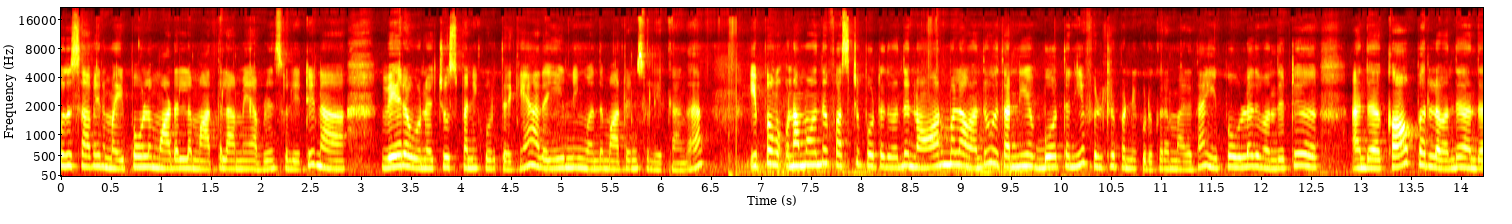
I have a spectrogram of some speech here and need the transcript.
புதுசாகவே நம்ம இப்போ உள்ள மாடலில் மாற்றலாமே அப்படின்னு சொல்லிட்டு நான் வேறு ஒன்று சூஸ் பண்ணி கொடுத்துருக்கேன். அதை ஈவினிங் வந்து மாட்டேன்னு சொல்லியிருக்காங்க. இப்போ நம்ம வந்து ஃபஸ்ட்டு போட்டது வந்து நார்மலாக வந்து ஒரு தண்ணியை போர் தண்ணியை ஃபில்ட்ரு பண்ணி கொடுக்குற மாதிரி தான் இப்போ உள்ளது வந்துட்டு அந்த காப்பரில் வந்து அந்த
